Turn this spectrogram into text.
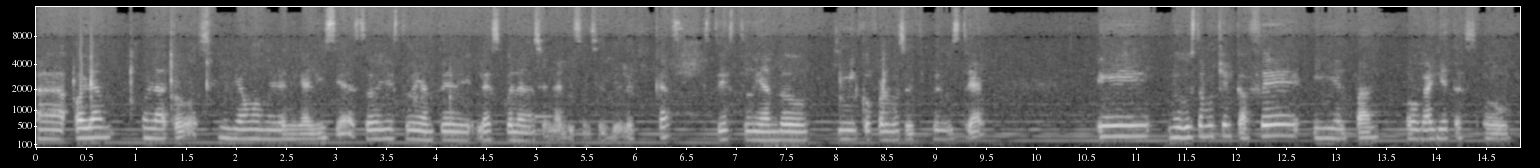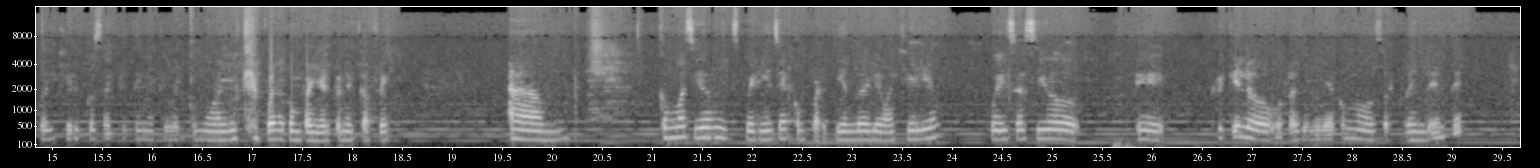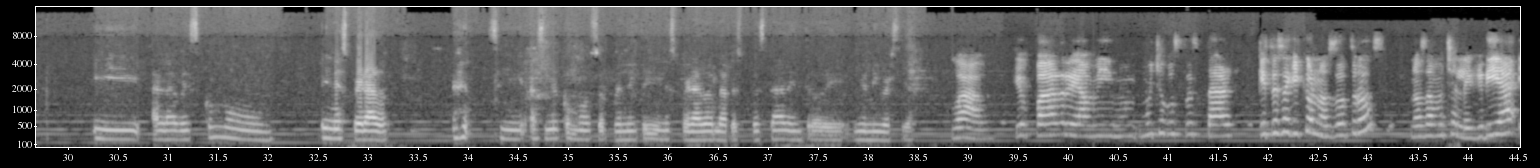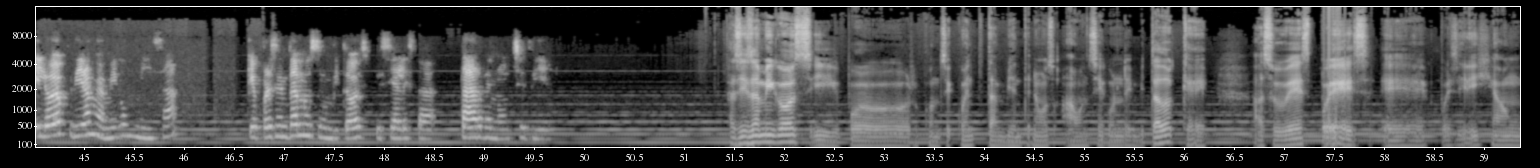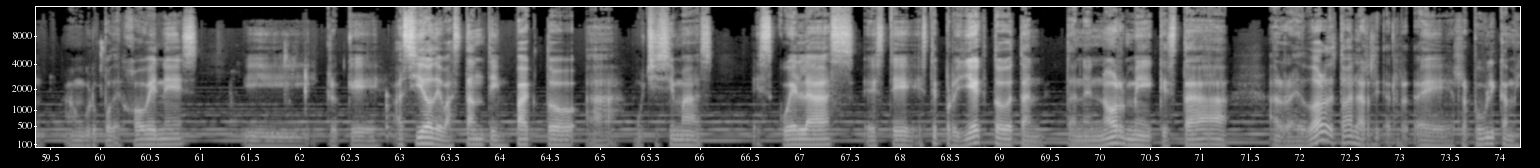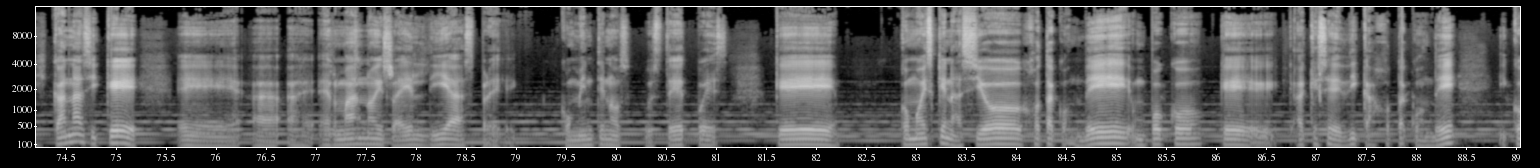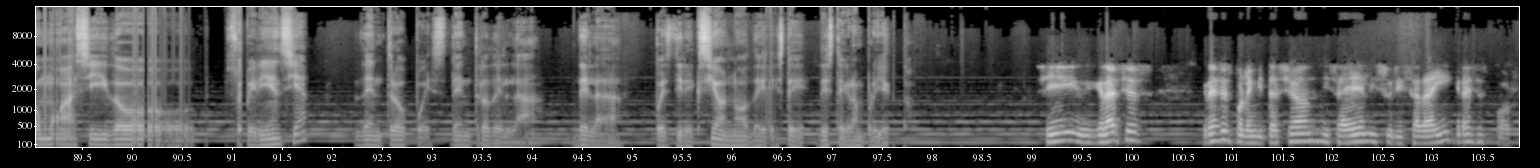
Uh, hola, hola a todos. Me llamo Mayrani Galicia, soy estudiante de la Escuela Nacional de Ciencias Biológicas. Estoy estudiando químico farmacéutico industrial. Y me gusta mucho el café y el pan o galletas o cualquier cosa que tenga que ver como algo que pueda acompañar con el café. ¿Cómo ha sido mi experiencia compartiendo el Evangelio? Pues ha sido, eh, creo que lo resumiría como sorprendente y a la vez como inesperado. Sí, ha sido como sorprendente y inesperado la respuesta dentro de mi universidad. ¡Wow! ¡Qué padre! A mí, mucho gusto estar, que estés aquí con nosotros. Nos da mucha alegría y le voy a pedir a mi amigo Misa que presente a nuestro invitado especial esta tarde, noche, día. Así es amigos y por consecuente también tenemos a un segundo invitado que a su vez pues, eh, pues dirige a un, a un grupo de jóvenes y creo que ha sido de bastante impacto a muchísimas escuelas este, este proyecto tan, tan enorme que está alrededor de toda la eh, República Mexicana. Así que, eh, hermano Israel Díaz, coméntenos usted, pues, que, cómo es que nació J con D, un poco que, a qué se dedica J con D y cómo ha sido experiencia dentro pues dentro de la de la pues dirección ¿no? de este de este gran proyecto sí gracias gracias por la invitación Isael y Surizadaí gracias por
